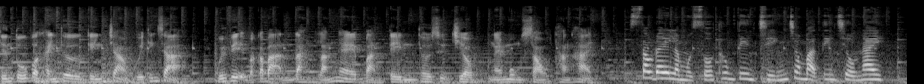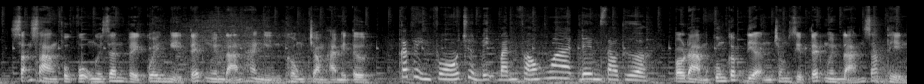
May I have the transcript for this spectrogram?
Tiến Tú và Khánh Thư kính chào quý thính giả. Quý vị và các bạn đang lắng nghe bản tin thời sự chiều ngày 6 tháng 2. Sau đây là một số thông tin chính trong bản tin chiều nay. Sẵn sàng phục vụ người dân về quê nghỉ Tết Nguyên đán 2024. Các thành phố chuẩn bị bắn pháo hoa đêm giao thừa. Bảo đảm cung cấp điện trong dịp Tết Nguyên đán Giáp Thìn.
